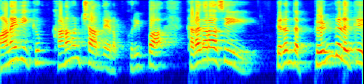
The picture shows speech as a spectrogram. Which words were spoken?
மனைவிக்கும் கணவன் சார்ந்த இடம். குறிப்பாக கடகராசி பிறந்த பெண்களுக்கு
